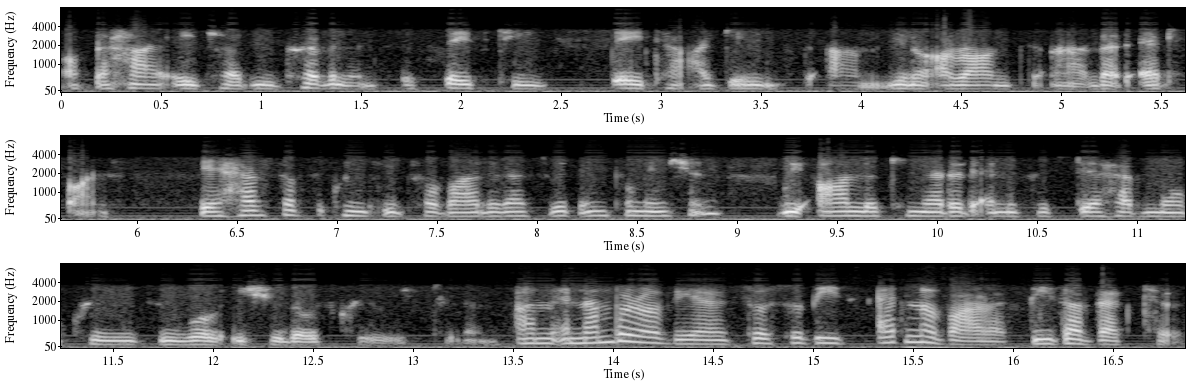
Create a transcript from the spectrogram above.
of the high HIV prevalence, the safety data against, um, you know, around uh, that Ad5. They have subsequently provided us with information. We are looking at it, and if we still have more queries, we will issue those queries to them. Um, a number of years. So, so these adenovirus, these are vectors,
